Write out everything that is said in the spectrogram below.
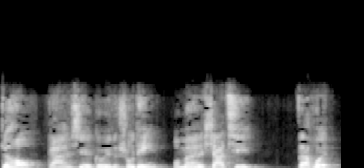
最后，感谢各位的收听，我们下期再会。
